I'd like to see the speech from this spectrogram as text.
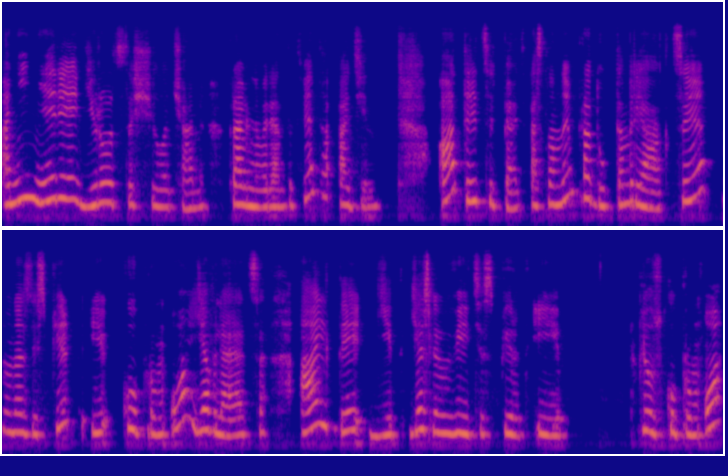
они не реагируют со щелочами. Правильный вариант ответа 1. А35. Основным продуктом реакции, у нас здесь спирт и купрум О является альдегид. Если вы видите спирт и плюс купрум О,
